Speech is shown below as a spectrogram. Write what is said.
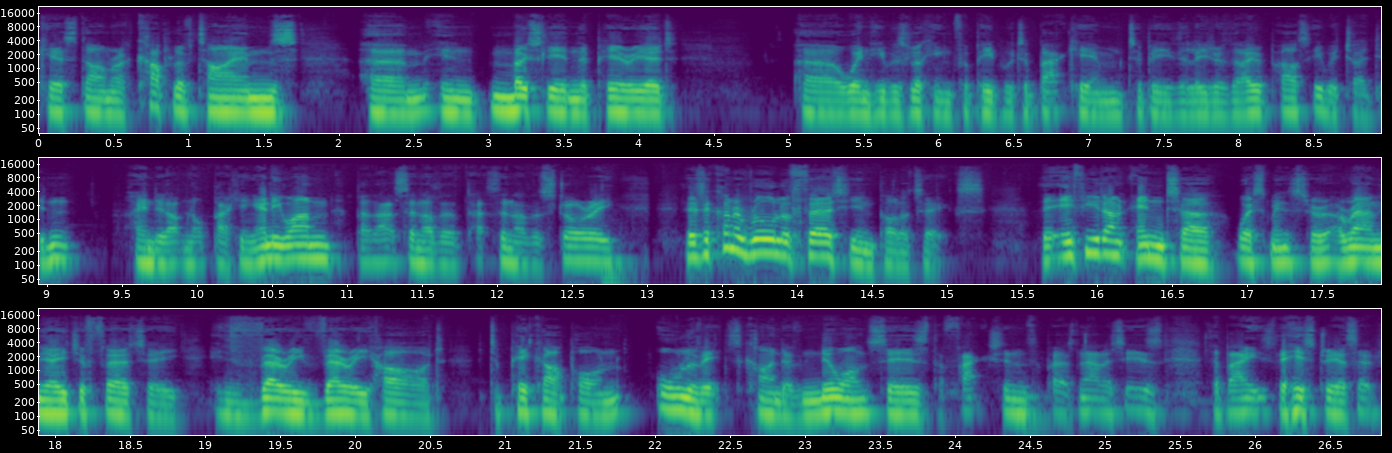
Keir Starmer a couple of times, um, in mostly in the period uh, when he was looking for people to back him to be the leader of the Labour Party, which I didn't. I ended up not backing anyone, but that's another that's another story. There's a kind of rule of thirty in politics that if you don't enter Westminster around the age of thirty, it's very very hard to pick up on all of its kind of nuances, the factions, the personalities, the debates, the history, etc.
